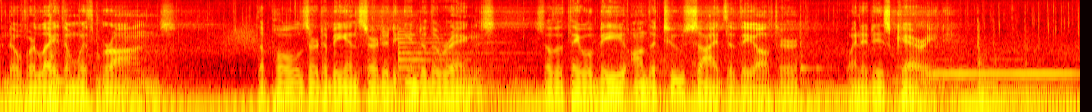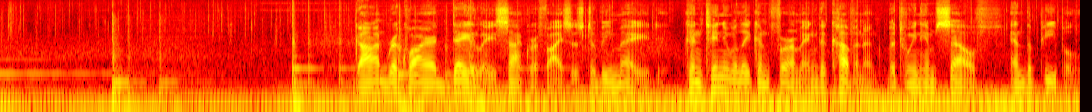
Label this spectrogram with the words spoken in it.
and overlay them with bronze. The poles are to be inserted into the rings so that they will be on the two sides of the altar when it is carried. God required daily sacrifices to be made, continually confirming the covenant between himself and the people.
